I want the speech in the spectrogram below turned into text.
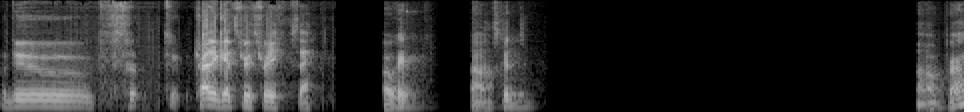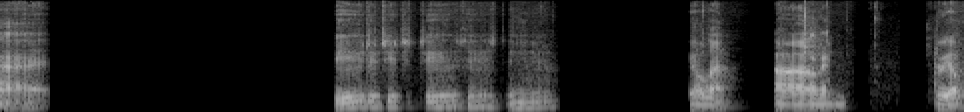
we'll do th- th- try to get through three. Say. Okay, sounds good. All right. Do, do, do, do, do, do, do. Okay, hold on. Um, Okay. Here we go.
